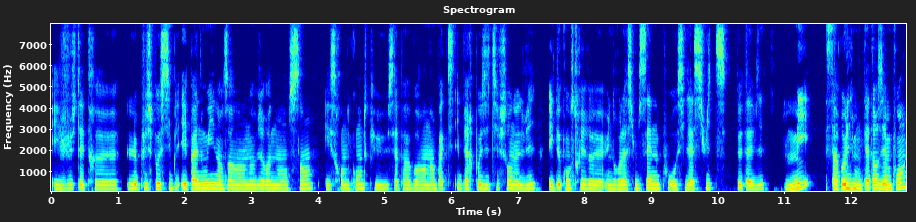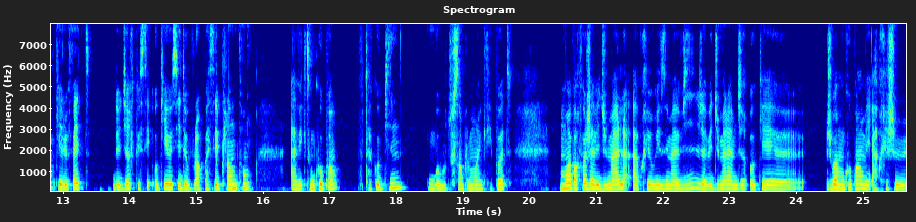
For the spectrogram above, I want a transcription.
et juste être euh, le plus possible épanoui dans un environnement sain et se rendre compte que ça peut avoir un impact hyper positif sur notre vie et de construire euh, une relation saine pour aussi la suite de ta vie. Mais ça relie mon quatorzième point qui est le fait de dire que c'est ok aussi de vouloir passer plein de temps avec ton copain ta copine ou, tout simplement avec tes potes. Moi, parfois, j'avais du mal à prioriser ma vie, j'avais du mal à me dire, ok, euh, je vois mon copain, mais après, je,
